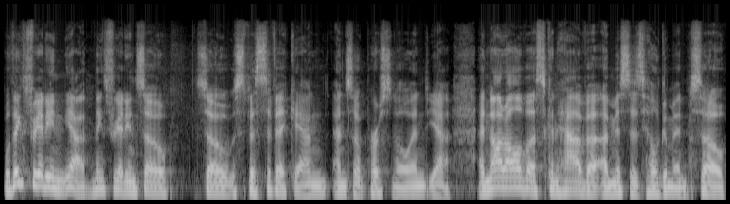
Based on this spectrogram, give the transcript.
Well, thanks for getting, yeah, thanks for getting so so specific and and so personal. And yeah and not all of us can have a, a mrs hilgemann so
